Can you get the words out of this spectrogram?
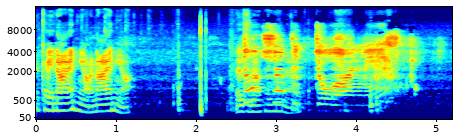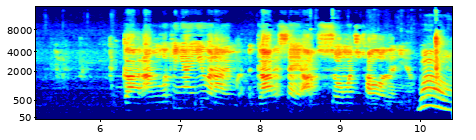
Okay, not in here. Not in here. There's Don't shut the door on me. God, I'm looking at you, and I'm gotta say, I'm so much taller than you. Whoa.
